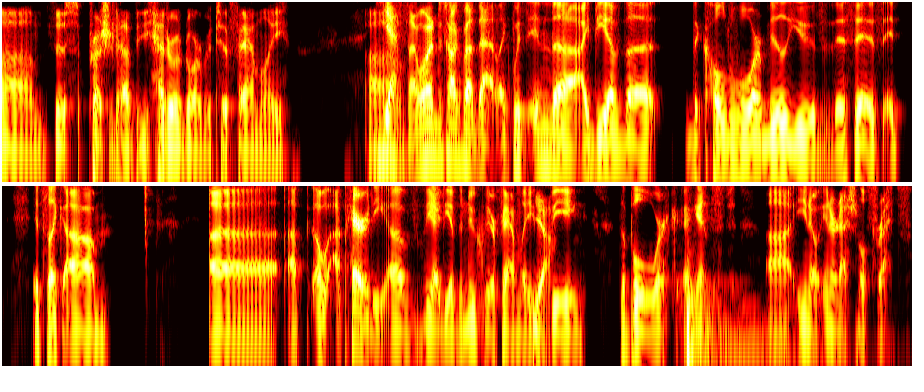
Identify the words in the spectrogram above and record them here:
Um, this pressure to have the heteronormative family. Um, yes, I wanted to talk about that. Like within the idea of the the Cold War milieu, that this is it. It's like um, uh, a oh, a parody of the idea of the nuclear family Yeah. being the bulwark against uh, you know, international threats.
